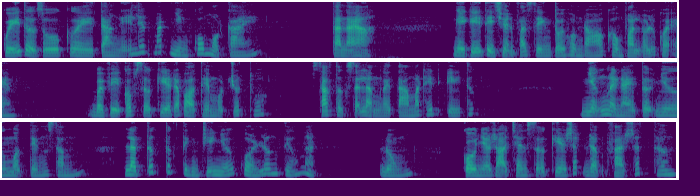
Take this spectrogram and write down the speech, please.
Quý tử du cười ta nghĩ liếc mắt nhìn cô một cái. Ta nói à, nghĩ kỹ thì chuyện phát sinh tối hôm đó không phải lỗi của em. Bởi vì cốc sữa kia đã bỏ thêm một chút thuốc, xác thực sẽ làm người ta mất hết ý thức. Những lời này tự như một tiếng sấm, lập tức thức tình trí nhớ của lương tiếu mặt. Đúng, cô nhớ rõ chén sữa kia rất đậm và rất thơm.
